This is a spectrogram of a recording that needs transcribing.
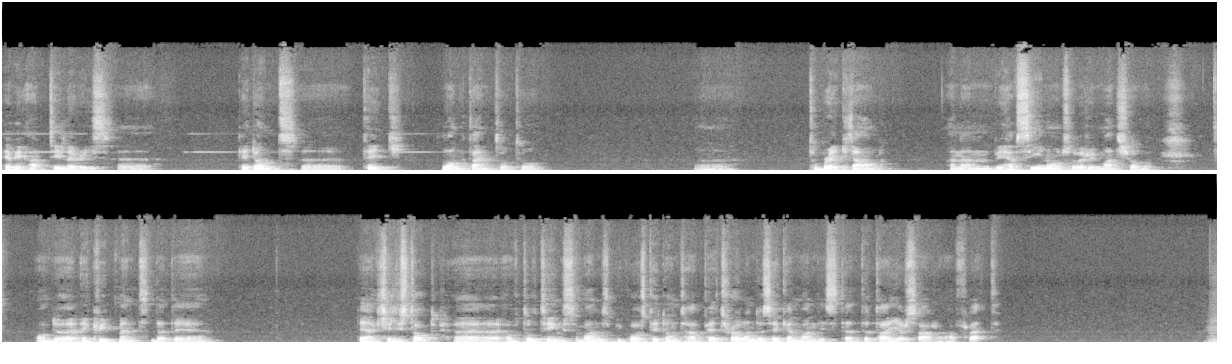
heavy artilleries. Uh, they don't uh, take long time to to uh, to break down, and, and we have seen also very much of of the equipment that they they actually stopped uh, of two things. One is because they don't have petrol, and the second one is that the tires are, are flat.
